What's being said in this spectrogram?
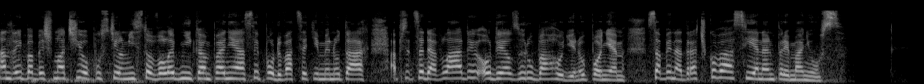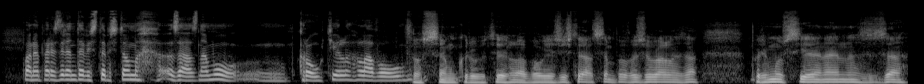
Andrej Babiš mladší opustil místo volební kampaně asi po 20 minutách a předseda vlády odjel zhruba hodinu po něm. Sabina Dračková, CNN Prima News. Pane prezidente, vy jste při tom záznamu mm, kroutil hlavou. To jsem kroutil hlavou. Ježíš, to já jsem považoval za Primu CNN za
